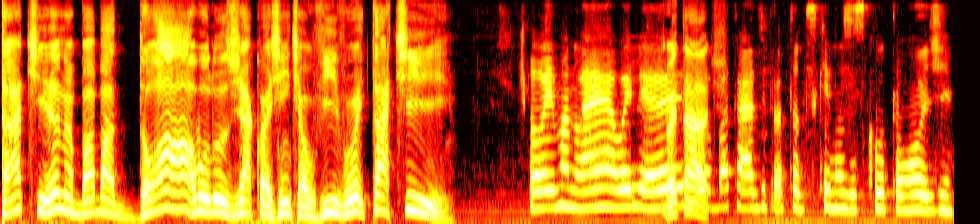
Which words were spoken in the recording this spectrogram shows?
Tatiana Babadóbulos já com a gente ao vivo. Oi, Tati! Oi, Manuel. Oi, Leandro. Oi, Tati. Boa tarde para todos que nos escutam hoje.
